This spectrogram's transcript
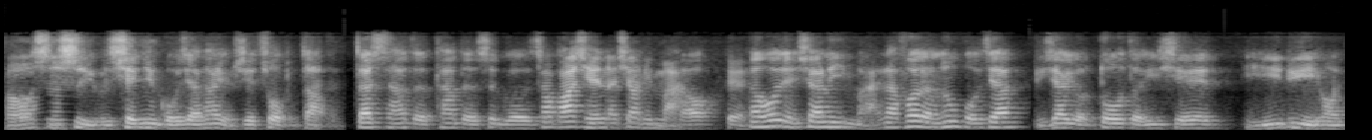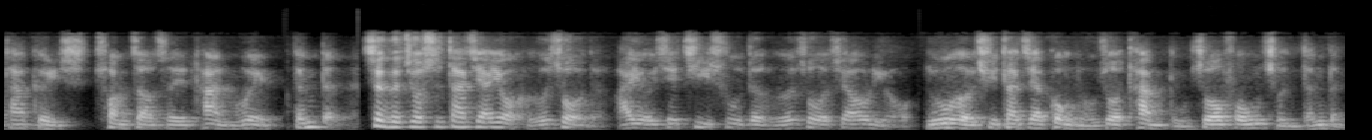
哦只是有的先进国家它有些做不到的，但是它的它的这个它花钱来向你买哦，对那花钱向你买。那发展中国家比较有多的一些疑虑哦，它可以创造这些碳汇等等。这个就是大家要合作的，还有一些技术的合作交流，如何去大家共同做碳捕捉、封存等等，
